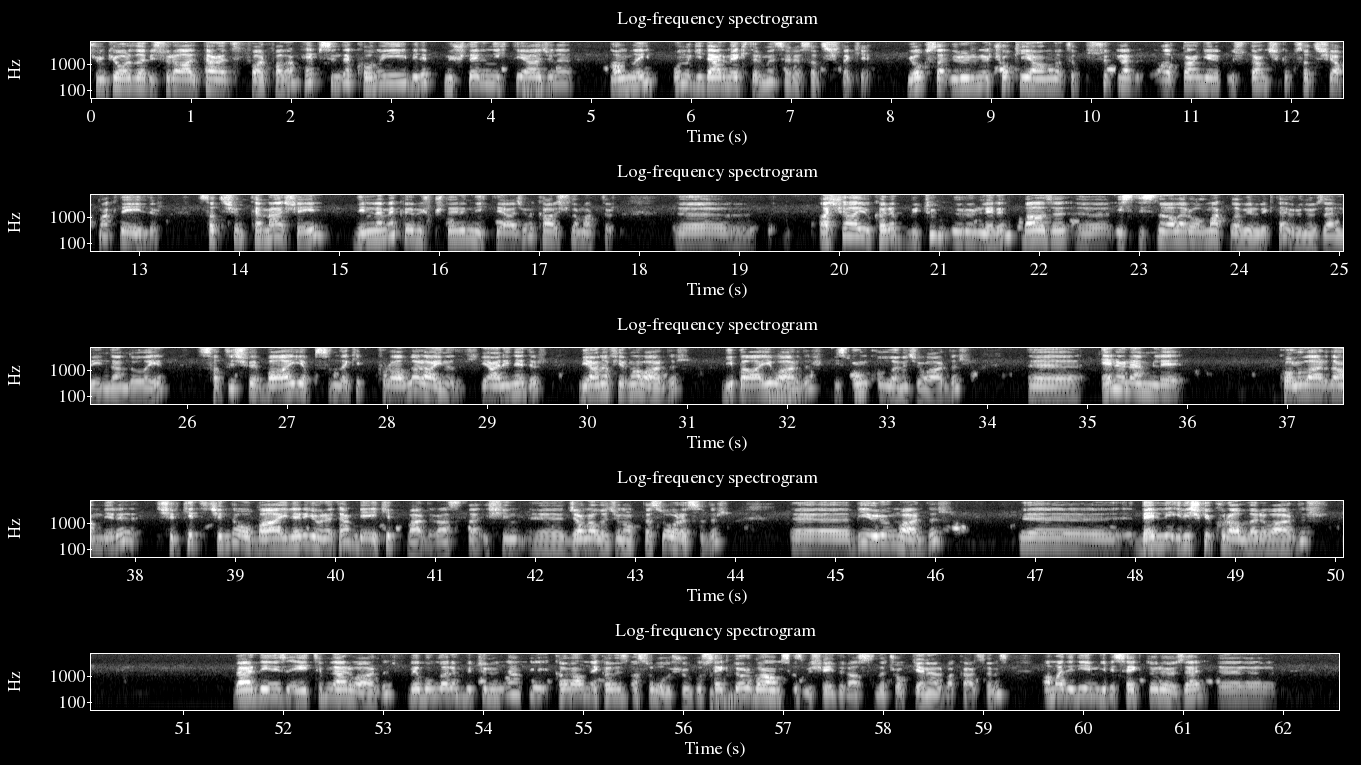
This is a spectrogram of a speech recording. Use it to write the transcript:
Çünkü orada bir sürü alternatif var falan. Hepsinde konuyu iyi bilip müşterinin ihtiyacını anlayıp onu gidermektir mesele satıştaki. Yoksa ürünü çok iyi anlatıp süper alttan gelip üstten çıkıp satış yapmak değildir. Satışın temel şeyi dinlemek ve müşterinin ihtiyacını karşılamaktır. Ee, aşağı yukarı bütün ürünlerin bazı e, istisnalar olmakla birlikte ürün özelliğinden dolayı satış ve bayi yapısındaki kurallar aynıdır. Yani nedir? Bir ana firma vardır, bir bayi vardır, bir son kullanıcı vardır. Ee, en önemli konulardan biri şirket içinde o bayileri yöneten bir ekip vardır. Aslında işin e, can alıcı noktası orasıdır e, bir ürün vardır. e, belli ilişki kuralları vardır. Verdiğiniz eğitimler vardır ve bunların bütününden bir kanal mekanizması oluşur. Bu sektör bağımsız bir şeydir aslında çok genel bakarsanız. Ama dediğim gibi sektöre özel e,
